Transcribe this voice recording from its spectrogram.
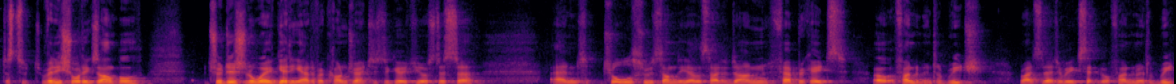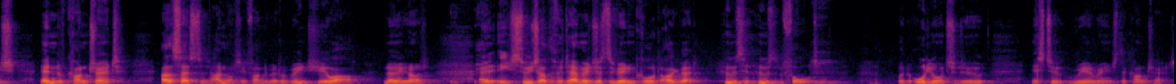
Just a really short example traditional way of getting out of a contract is to go to your sister and trawl through something the other side had done, fabricates oh, a fundamental breach, writes a letter, we accept your fundamental breach, end of contract. Other side says, I'm not in fundamental breach, you are. No, you're not. And each sue each other for damages, they're in court, argue about who's, who's at fault. But all you want to do is to rearrange the contract.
